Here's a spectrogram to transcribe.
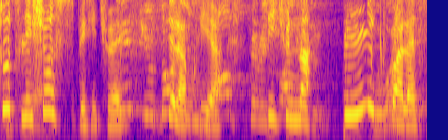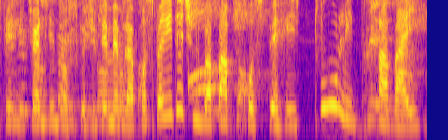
toutes les choses spirituelles, c'est la prière. Si tu n'appliques pas la spiritualité dans ce que tu fais, même la prospérité, tu ne vas pas prospérer. Tous les curse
